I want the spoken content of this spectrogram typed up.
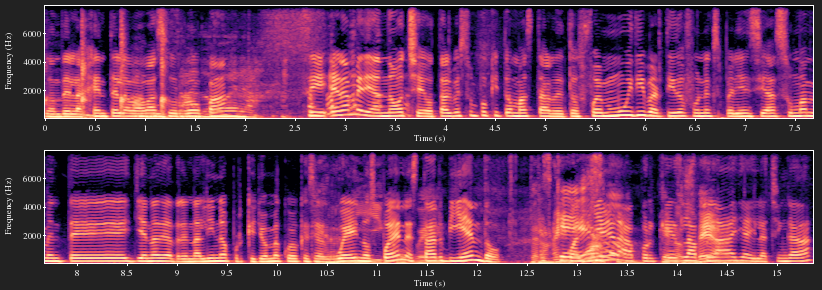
donde la gente lavaba su ropa. Abusadora. Sí, era medianoche o tal vez un poquito más tarde. Entonces fue muy divertido, fue una experiencia sumamente llena de adrenalina porque yo me acuerdo que decía, güey, nos pueden güey. estar viendo. Pero es que Cualquiera, porque que es la vean. playa y la chingada.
